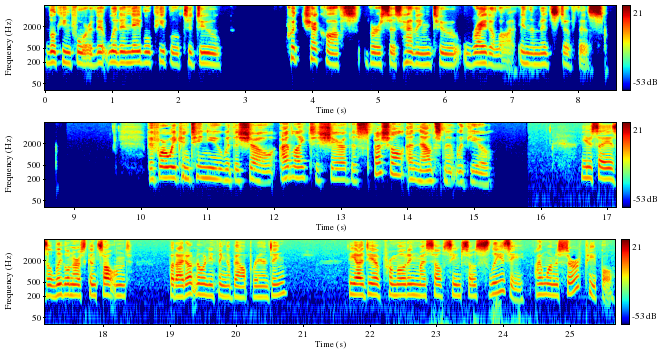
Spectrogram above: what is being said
looking for that would enable people to do quick checkoffs versus having to write a lot in the midst of this? Before we continue with the show, I'd like to share this special announcement with you. You say, as a legal nurse consultant, but I don't know anything about branding. The idea of promoting myself seems so sleazy. I want to serve people,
